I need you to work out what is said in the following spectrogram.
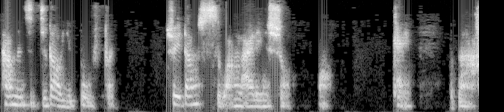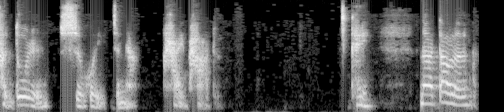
他们只知道一部分。所以，当死亡来临时候，哦，OK，那很多人是会怎么样害怕的？OK，那到了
